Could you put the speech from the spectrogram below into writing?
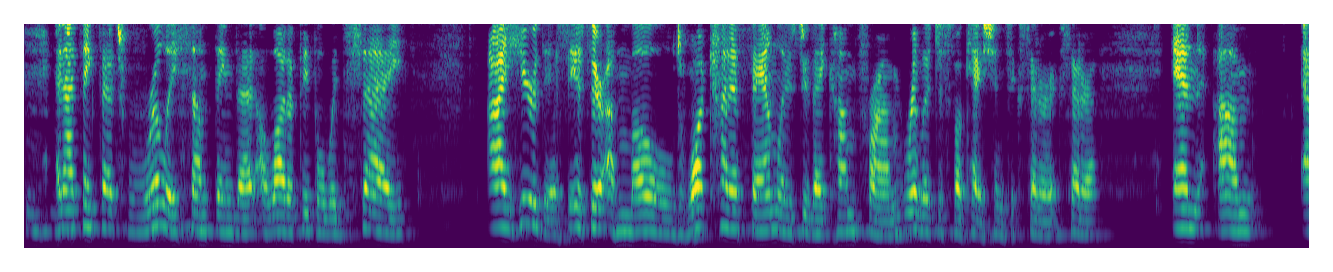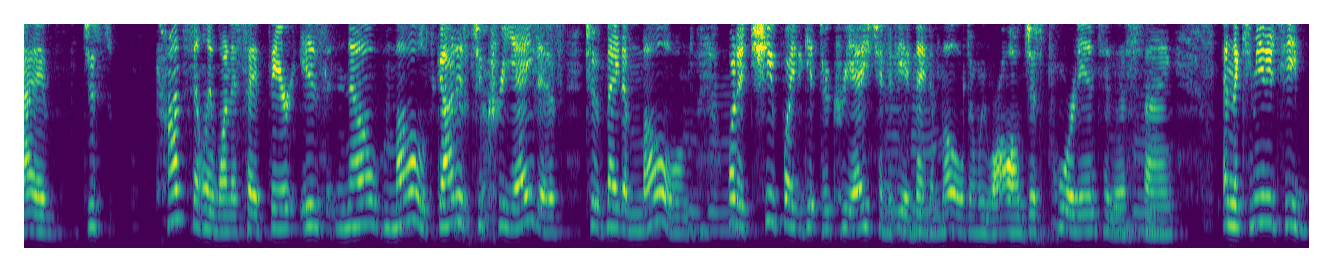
Mm-hmm. And I think that's really something that a lot of people would say. I hear this. Is there a mold? What kind of families do they come from? Religious vocations, et cetera, et cetera. And um, I've just constantly want to say there is no mold. God is too creative to have made a mold. Mm-hmm. What a cheap way to get through creation if He had made a mm-hmm. mold and we were all just poured into this mm-hmm. thing. And the community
